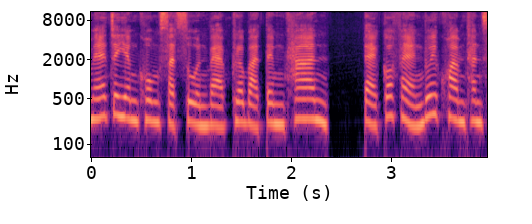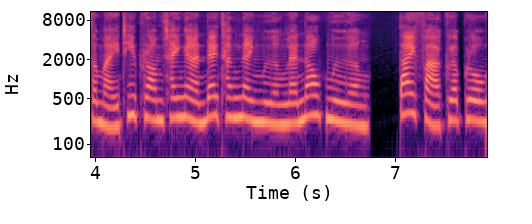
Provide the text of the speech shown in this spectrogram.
แม้จะยังคงสัดส่วนแบบกระบะเต็มขั้น แต่ก็แฝงด้วยความทันสมัยที่พร้อมใช้งานได้ทั้งในเมืองและนอกเมือง ใต้ฝากระโปรง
